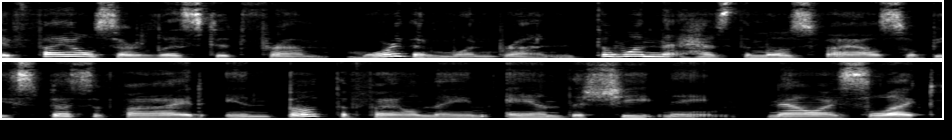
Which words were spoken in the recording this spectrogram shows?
If files are listed from more than one run, the one that has the most files will be specified in both the file name and the sheet name. Now I select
